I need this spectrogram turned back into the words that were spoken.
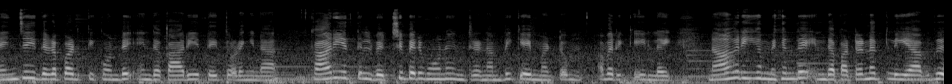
நெஞ்சை திடப்படுத்தி கொண்டு இந்த காரியத்தை தொடங்கினார். காரியத்தில் வெற்றி பெறுவோம் என்ற நம்பிக்கை மட்டும் அவருக்கு இல்லை. நாகரிகம் மிகுந்த இந்த பட்டணத்திலேயாவது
